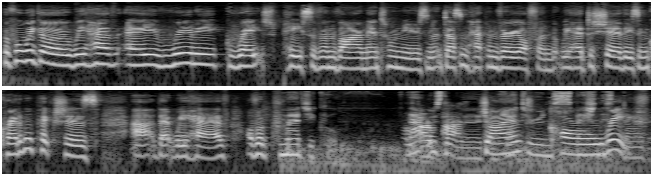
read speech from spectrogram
Before we go, we have a really great piece of environmental news, and it doesn't happen very often, but we had to share these incredible pictures uh, that we have of a magical that was the word. Giant coral reef diver.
